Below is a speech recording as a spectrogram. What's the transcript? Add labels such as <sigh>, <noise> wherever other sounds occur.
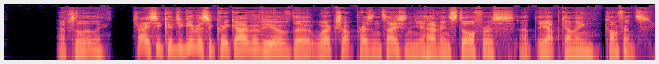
Absolutely. Tracy, could you give us a quick overview of the workshop presentation you have in store for us at the upcoming conference?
